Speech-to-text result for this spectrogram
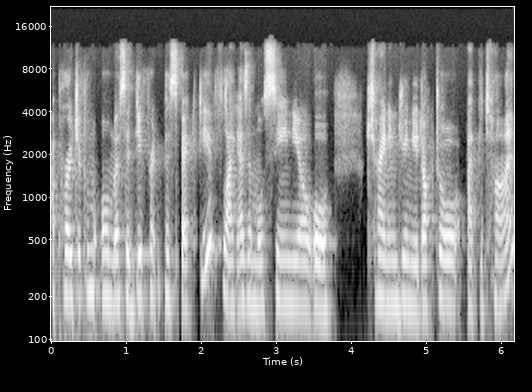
approach it from almost a different perspective like as a more senior or training junior doctor at the time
